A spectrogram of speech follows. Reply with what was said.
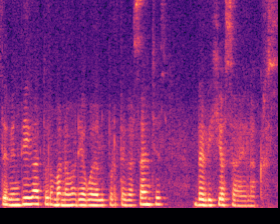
te bendiga, tu hermana María Guadalupe Ortega Sánchez, religiosa de la Cruz.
